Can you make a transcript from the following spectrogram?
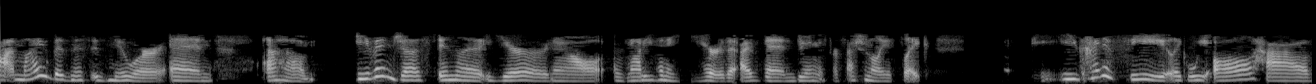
I, my business is newer and um even just in the year now or not even a year that I've been doing this professionally it's like you kind of see like we all have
